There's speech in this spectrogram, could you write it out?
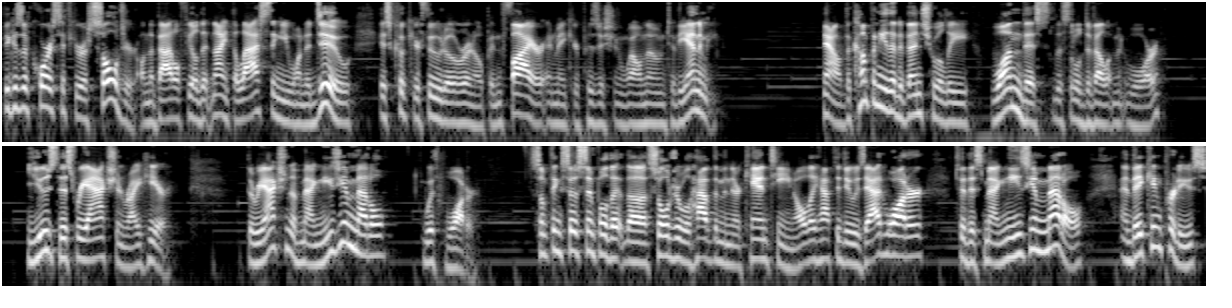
Because, of course, if you're a soldier on the battlefield at night, the last thing you want to do is cook your food over an open fire and make your position well known to the enemy. Now, the company that eventually won this, this little development war used this reaction right here. The reaction of magnesium metal with water. Something so simple that the soldier will have them in their canteen. All they have to do is add water to this magnesium metal, and they can produce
